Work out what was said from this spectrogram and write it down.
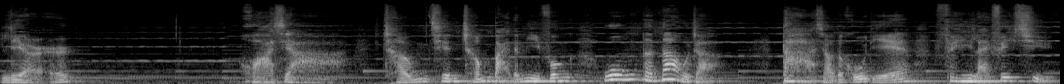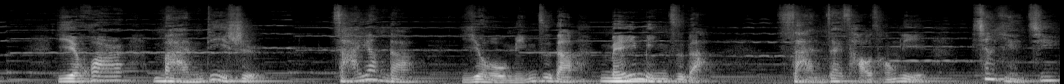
李儿。花下成千成百的蜜蜂嗡的闹着，大小的蝴蝶飞来飞去，野花满地是，杂样的，有名字的，没名字的，散在草丛里。像眼睛，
